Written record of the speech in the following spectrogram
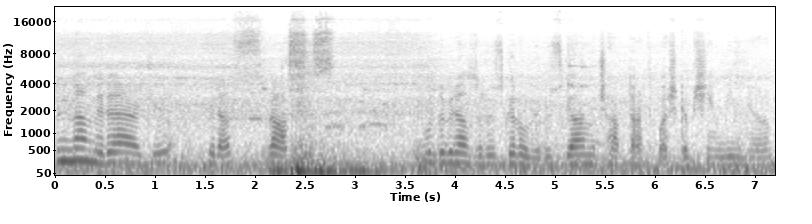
dünden beri Ercü biraz rahatsız. Burada biraz da rüzgar oluyor. Rüzgar mı çarptı artık başka bir şey mi bilmiyorum.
